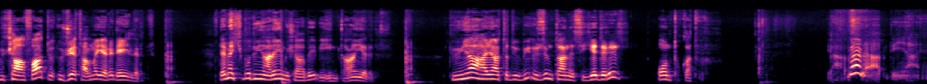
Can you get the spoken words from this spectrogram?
Mükafat ve ücret alma yeri değildir. Demek ki bu dünya neymiş abi? Bir imtihan yeridir. Dünya hayatı diyor bir üzüm tanesi yedirir, on tokat vurur. Ya böyle abi dünya hayatı.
